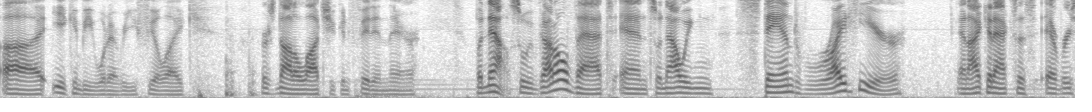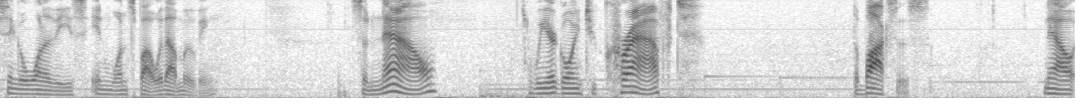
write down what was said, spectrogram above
uh, it can be whatever you feel like. There's not a lot you can fit in there. But now, so we've got all that, and so now we can stand right here, and I can access every single one of these in one spot without moving. So now, we are going to craft the boxes. Now,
